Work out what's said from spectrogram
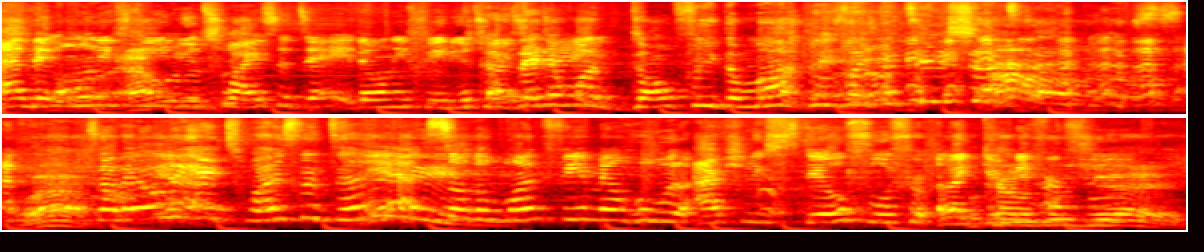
and they only feed you twice a day. They only feed you twice a day. They didn't want don't feed the models like the t-shirt. Wow. so they only Yeah. ate twice a day. Yeah, so the one female who would actually steal food for, like, What give kind me of her food food. you had?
